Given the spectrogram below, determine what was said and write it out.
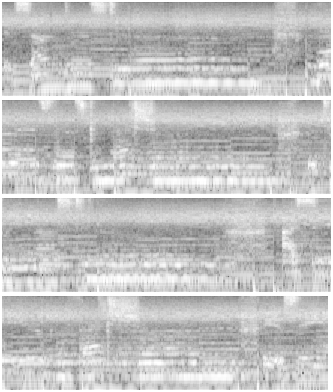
It's understood there is this connection between us two. I see you perfection. You see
